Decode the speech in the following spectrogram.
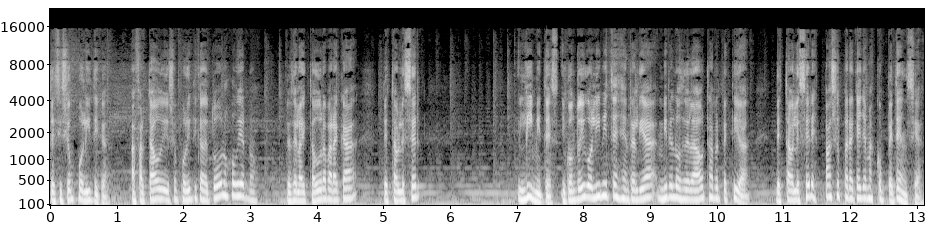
decisión política. Ha faltado decisión política de todos los gobiernos, desde la dictadura para acá, de establecer límites. Y cuando digo límites, en realidad, mírenlos de la otra perspectiva, de establecer espacios para que haya más competencia.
